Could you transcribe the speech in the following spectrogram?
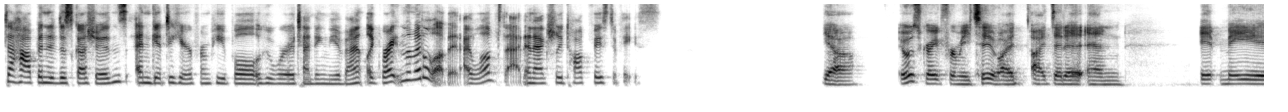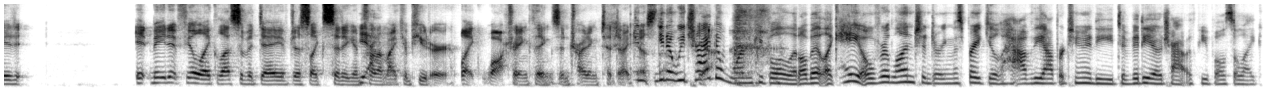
to hop into discussions and get to hear from people who were attending the event, like right in the middle of it. I loved that and actually talk face to face. Yeah. It was great for me too. I I did it and it made it made it feel like less of a day of just like sitting in Yeah. front of my computer, like watching things and trying to And, digest. you know, we tried Yeah. to warn people a little bit like, hey, over lunch and during this break, you'll have the opportunity to video chat with people. So, like,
